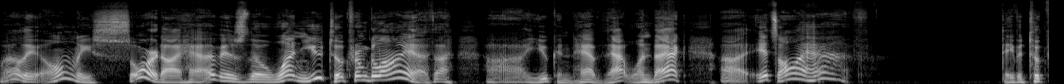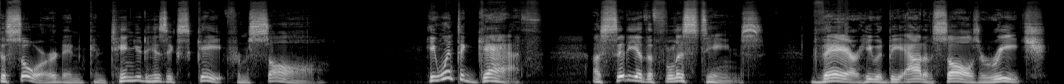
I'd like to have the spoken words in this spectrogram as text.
Well, the only sword I have is the one you took from Goliath. Uh, uh, you can have that one back. Uh, it's all I have. David took the sword and continued his escape from Saul. He went to Gath, a city of the Philistines. There he would be out of Saul's reach.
